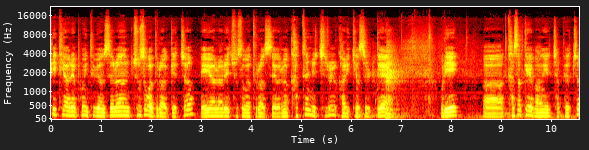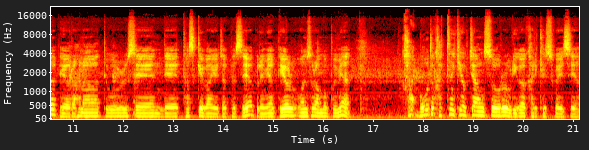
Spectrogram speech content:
PTR의 포인트 변수는 주소가 들어왔겠죠? ARR의 주소가 들어왔어요. 그러면 같은 위치를 가리켰을 때 우리 아, 다섯 개의 방이 잡혔죠? 배열 하나, 둘, 셋, 넷, 다섯 개의 방이 잡혔어요. 그러면 배열 원소를 한번 보면 가- 모두 같은 기억 장소를 우리가 가리킬 수가 있어요.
